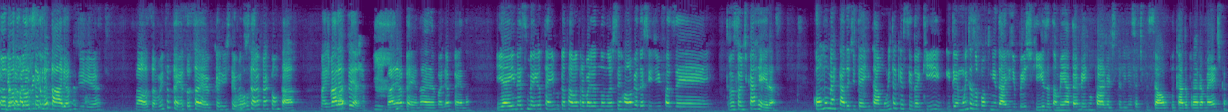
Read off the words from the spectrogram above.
Andando eu trabalhei de secretária. Nossa, muito tenso essa época. A gente tem muita história para contar. Mas vale a pena. Vale a pena, é, vale a pena. E aí, nesse meio tempo que eu estava trabalhando no nursing home, eu decidi fazer transição de carreira. Como o mercado de TI está muito aquecido aqui e tem muitas oportunidades de pesquisa também, até mesmo para a área de inteligência artificial aplicada para a área médica,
